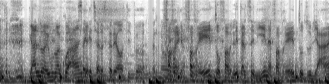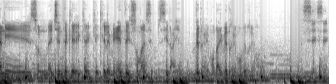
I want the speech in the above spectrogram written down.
Gallo è uno qua anche... Sai che c'è lo stereotipo per noi. Favre, Favretto, Favre, le terzelline, Favretto, Giuliani, son, è gente che, che, che, che, le mette, insomma, sì, dai, vedremo, dai, vedremo, vedremo. Sì, sì.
